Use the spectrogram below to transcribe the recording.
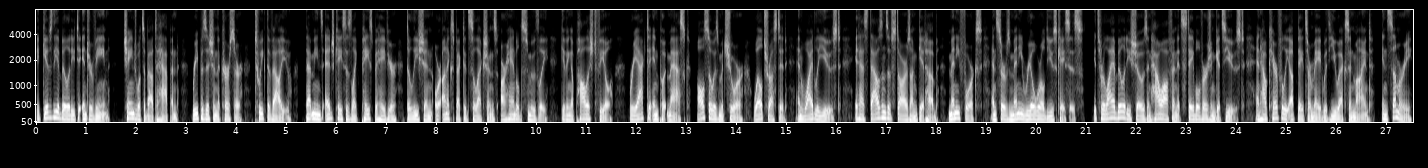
It gives the ability to intervene, change what's about to happen, reposition the cursor, tweak the value, that means edge cases like paste behavior, deletion, or unexpected selections are handled smoothly, giving a polished feel. React to Input Mask also is mature, well-trusted, and widely used. It has thousands of stars on GitHub, many forks, and serves many real-world use cases. Its reliability shows in how often its stable version gets used, and how carefully updates are made with UX in mind. In summary,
